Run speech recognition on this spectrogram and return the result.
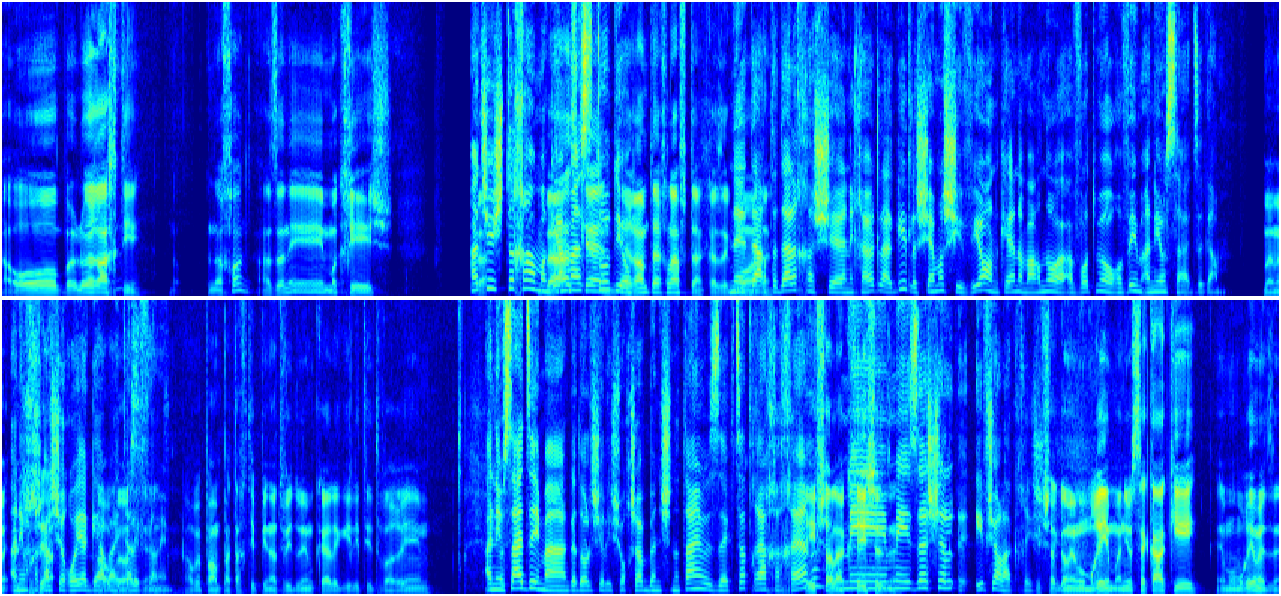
או לא הרחתי. נכון, אז אני מכחיש. עד שאשתך מגיעה ואז מהסטודיו. כן, הרמת החלפת, כזה כמו... נהדר. תדע לך שאני חייבת להגיד, לשם השוויון, כן, אמרנו אבות מעורבים, אני עושה את זה גם. באמת, אני מחכה שרועי יגיע הביתה לפעמים. הרבה פעמים פתחתי פינת וידויים כאלה, גיליתי דברים. אני עושה את זה עם הגדול שלי, שהוא עכשיו בן שנתיים, וזה קצת ריח אחר. אי אפשר להכחיש את זה. מזה של... אי אפשר להכחיש. אי אפשר, גם הם אומרים, אני עושה קקי, הם אומרים את זה.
